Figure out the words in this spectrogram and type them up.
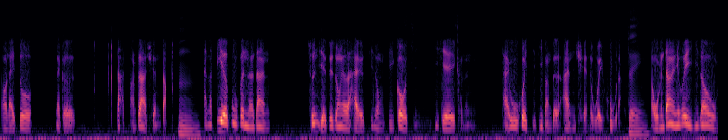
然后来做那个大防诈宣导。嗯，那第二部分呢，当然春节最重要的还有金融机构及一些可能财务汇集地方的安全的维护啦。对，那我们当然也会依照我们。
